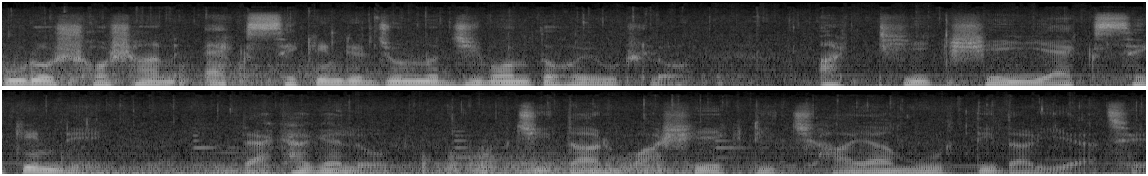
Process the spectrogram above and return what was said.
পুরো শ্মশান এক সেকেন্ডের জন্য জীবন্ত হয়ে উঠল। আর ঠিক সেই এক সেকেন্ডে দেখা গেল, চিতার পাশে একটি ছায়া মূর্তি দাঁড়িয়ে আছে।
